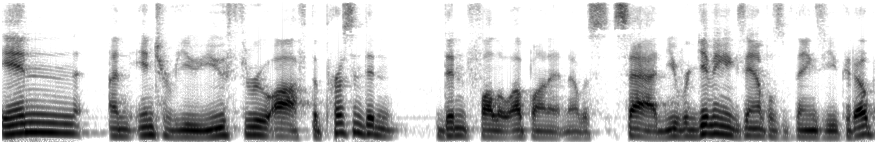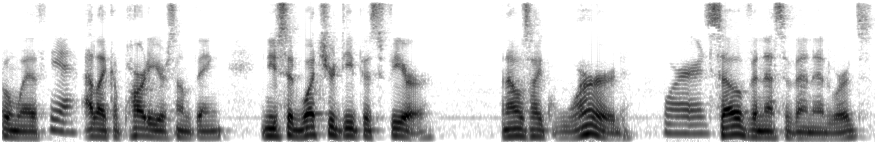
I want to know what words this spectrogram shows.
in an interview you threw off the person didn't didn't follow up on it and I was sad. You were giving examples of things you could open with Yeah. at like a party or something and you said what's your deepest fear? And I was like word. Word. So, Vanessa Van Edwards,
